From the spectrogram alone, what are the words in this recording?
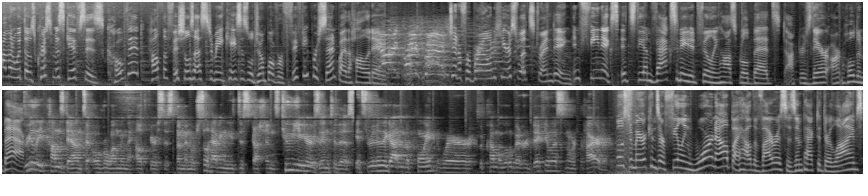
Coming with those Christmas gifts is COVID. Health officials estimate cases will jump over 50% by the holiday. Merry Christmas! Jennifer Brown, here's what's trending. In Phoenix, it's the unvaccinated filling hospital beds. Doctors there aren't holding back. really comes down to overwhelming the healthcare system, and we're still having these discussions two years into this. It's really gotten to the point where it's become a little bit ridiculous, and we're tired of it. Most Americans are feeling worn out by how the virus has impacted their lives.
